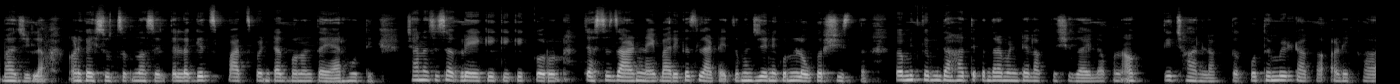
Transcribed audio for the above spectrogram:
भाजीला आणि काही सुचत नसेल तर लगेच पाच मिनटात बनवून तयार होते. छान असे सगळे एक एक एक एक करून जास्त जाड नाही बारीकच लाटायचं म्हणजे जेणेकरून लवकर शिजतं. कमीत कमी दहा ते पंधरा मिनटं लागतं शिजायला पण अगदी छान लागतं. कोथिंबीर टाका आणि खा.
